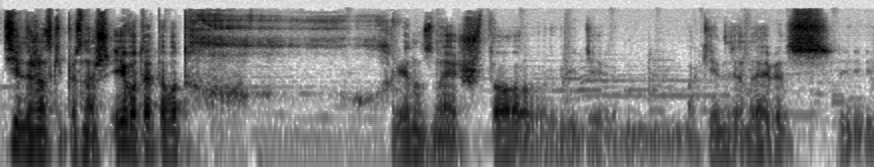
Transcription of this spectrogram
сильный женский персонаж. И вот это вот хрен знает что в виде Маккензи Дэвис и,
